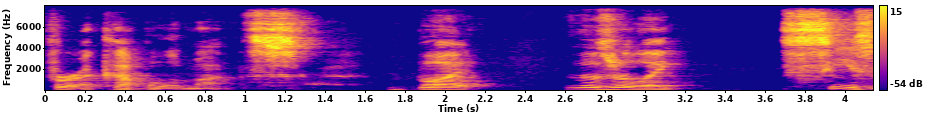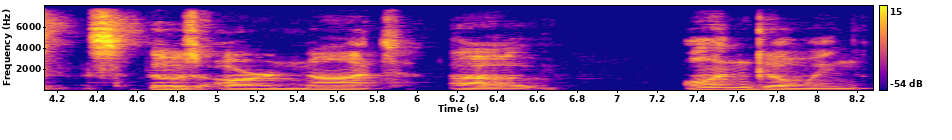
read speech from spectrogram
for a couple of months. But those are like seasons. Those are not uh, ongoing,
